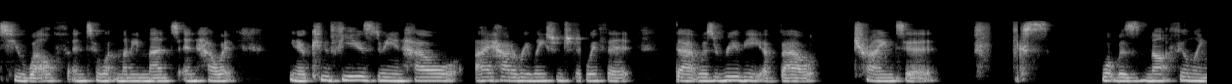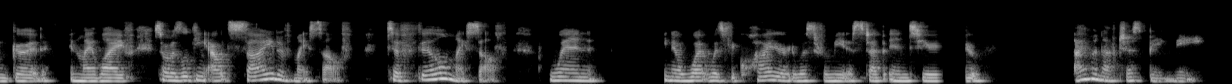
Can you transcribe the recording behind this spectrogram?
to wealth and to what money meant and how it you know confused me and how i had a relationship with it that was really about trying to fix what was not feeling good in my life. So i was looking outside of myself to fill myself when you know what was required was for me to step into i'm enough just being me.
